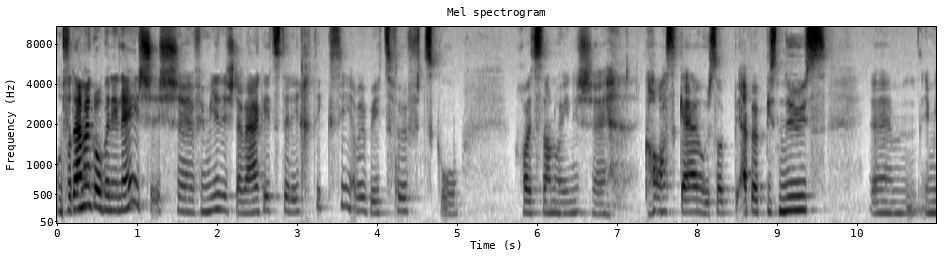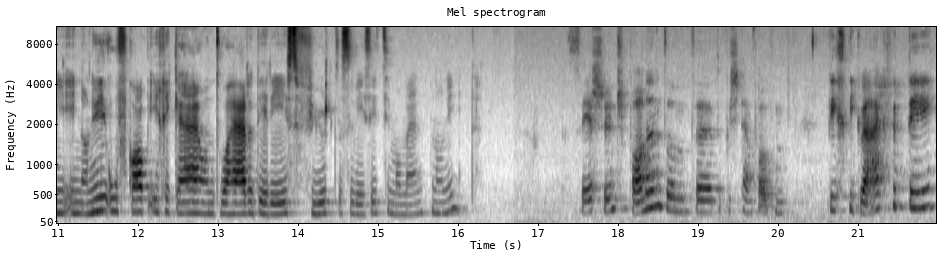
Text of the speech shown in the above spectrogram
Und von dem her glaube ich, nein, ist, ist, äh, für mich ist der Weg jetzt der richtige. Aber ich bin jetzt 50 und kann jetzt da noch einmal äh, Gas geben und so eben etwas Neues ähm, in eine neue Aufgabe eingeben und woher die Reise führt, das weiß ich jetzt im Moment noch nicht. Sehr schön, spannend und äh, du bist einfach auf dem richtigen Weg für dich.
